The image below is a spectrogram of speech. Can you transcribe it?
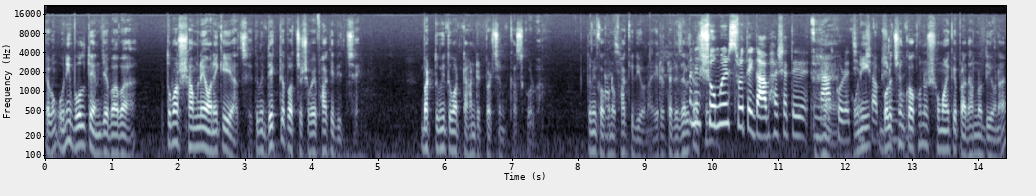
এবং উনি বলতেন যে বাবা তোমার সামনে অনেকেই আছে। তুমি দেখতে পাচ্ছ সবাই ফাঁকি দিচ্ছে। বাট তুমি তোমারটা হান্ড্রেড পার্সেন্ট কাজ করবা। তুমি কখনো ফাঁকি দিও না। এটা একটা রেজাল্ট মানে সময়ের স্রোতে গা ভাসাতে না হ্যাঁ, করেছেন উনি বলেছেন। কখনো সময়কে প্রাধান্য দিও না।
